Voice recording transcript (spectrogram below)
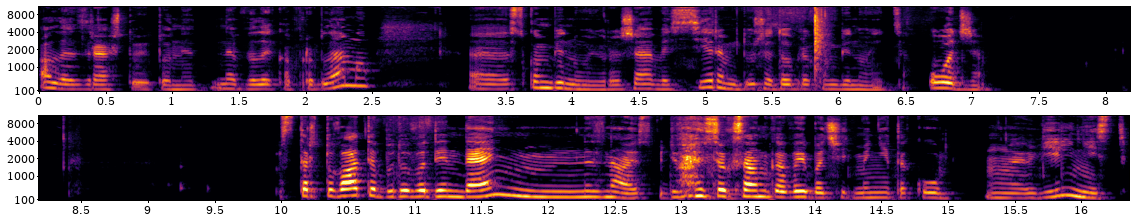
але, зрештою, то не, невелика проблема. Е, Скомбіную рожевий з сірим, дуже добре комбінується. Отже, Стартувати буду в один день. Не знаю, сподіваюся, Оксанка вибачить мені таку вільність.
